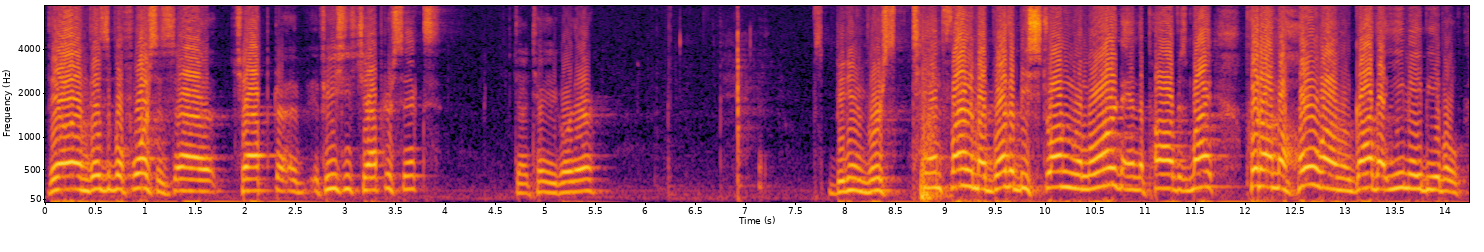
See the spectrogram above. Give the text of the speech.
There are invisible forces. Uh, chapter Ephesians chapter six. Did I tell you to go there? Beginning in verse 10 Finally, my brother, be strong in the Lord and the power of his might. Put on the whole armor of God that ye may be able to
